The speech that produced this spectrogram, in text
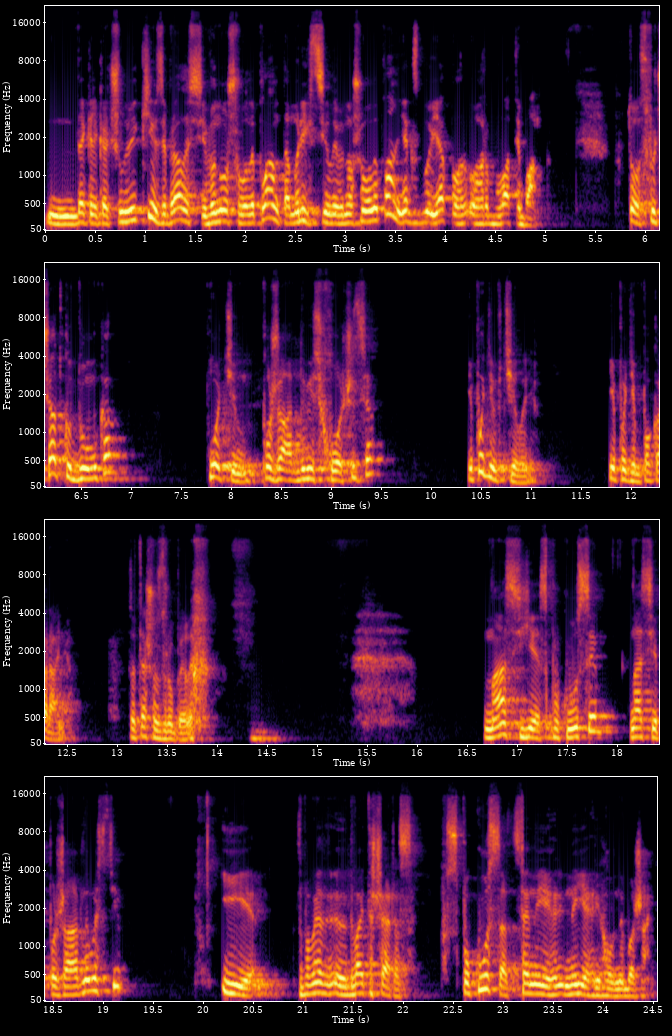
декілька чоловіків зібралися і виношували план, там рік цілий виношували план, як, як пограбувати банк. Тобто спочатку думка, потім пожадливість хочеться, і потім втілення, і потім покарання за те, що зробили. У нас є спокуси, у нас є пожадливості. І запам'ятайте, давайте ще раз: спокуса це не є, не є гріховне бажання,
